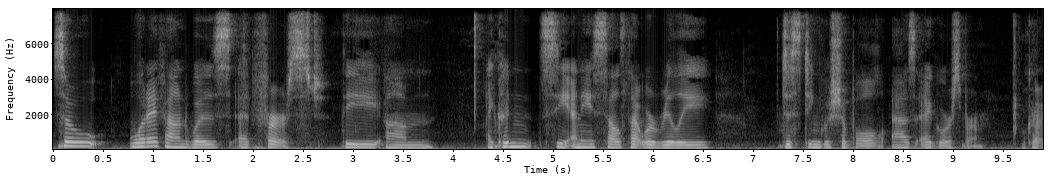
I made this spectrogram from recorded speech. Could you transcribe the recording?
so what i found was at first the um, i couldn't see any cells that were really distinguishable as egg or sperm okay.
